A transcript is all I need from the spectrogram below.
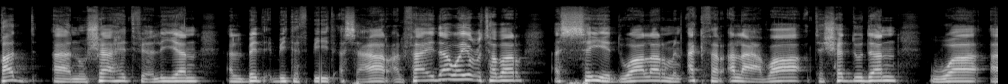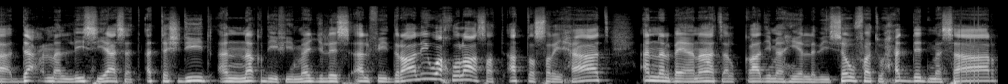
قد نشاهد فعليا البدء بتثبيت أسعار الفائدة ويعتبر السيد والر من أكثر الأعضاء تشددا ودعما لسياسة التشديد النقدي في مجلس الفيدرالي. وخلاصة التصريحات أن البيانات القادمة هي الذي سوف تحدد مسار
